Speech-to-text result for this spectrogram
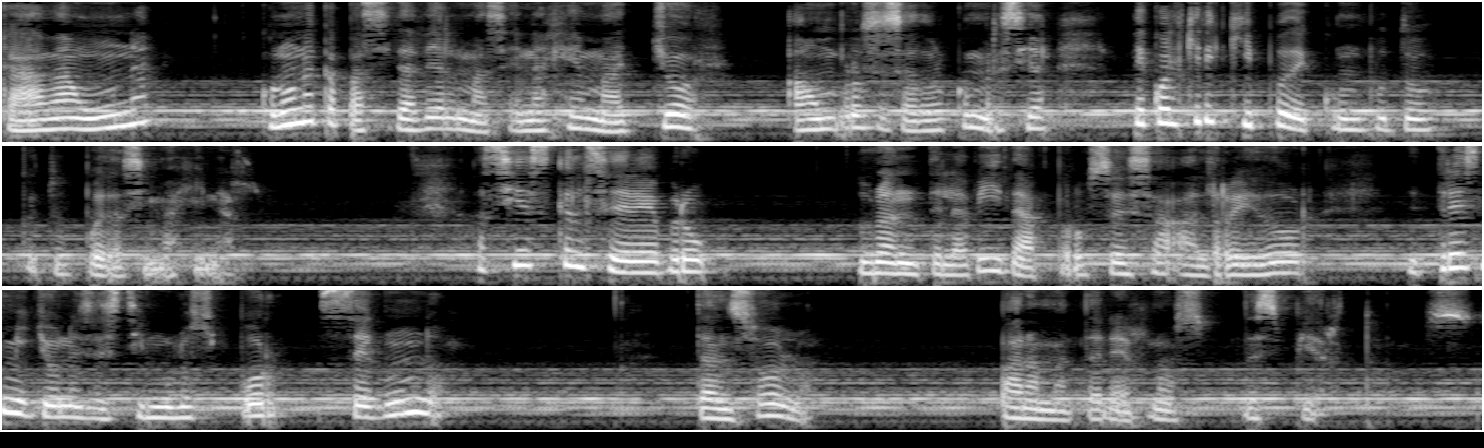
cada una con una capacidad de almacenaje mayor a un procesador comercial de cualquier equipo de cómputo que tú puedas imaginar. Así es que el cerebro durante la vida procesa alrededor de 3 millones de estímulos por segundo, tan solo para mantenernos despiertos.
